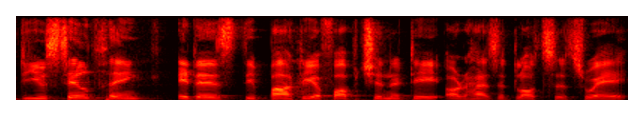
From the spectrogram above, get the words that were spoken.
do you still think it is the party of opportunity or has it lost its way?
